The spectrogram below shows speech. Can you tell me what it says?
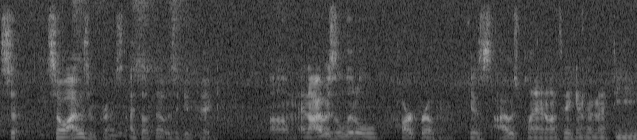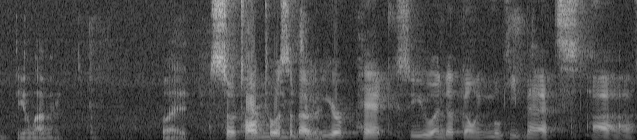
So, so I was impressed. I thought that was a good pick, um, and I was a little heartbroken because I was planning on taking him at the the eleven, but So talk to us me to about your pick. So you end up going Mookie Betts, uh,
